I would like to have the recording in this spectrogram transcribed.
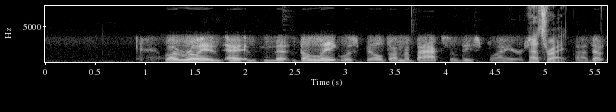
Well, really, uh, the the league was built on the backs of these players. That's right. Uh,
